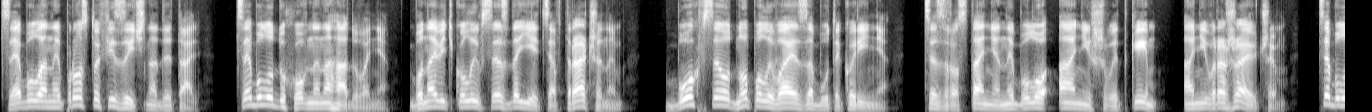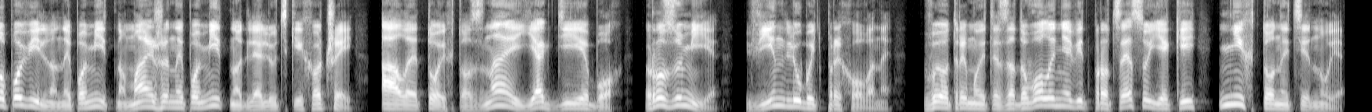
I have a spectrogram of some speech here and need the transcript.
Це була не просто фізична деталь, це було духовне нагадування, бо навіть коли все здається втраченим, Бог все одно поливає забуте коріння. Це зростання не було ані швидким, ані вражаючим. Це було повільно, непомітно, майже непомітно для людських очей, але той, хто знає, як діє Бог, розуміє, він любить приховане. Ви отримуєте задоволення від процесу, який ніхто не цінує.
